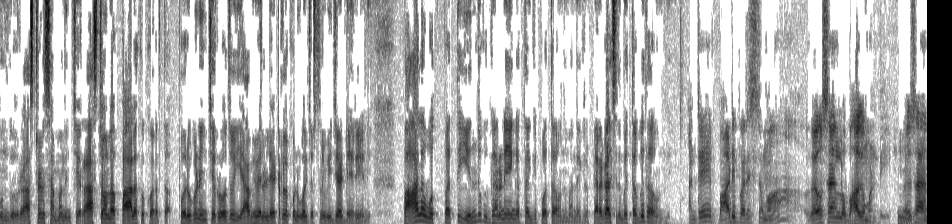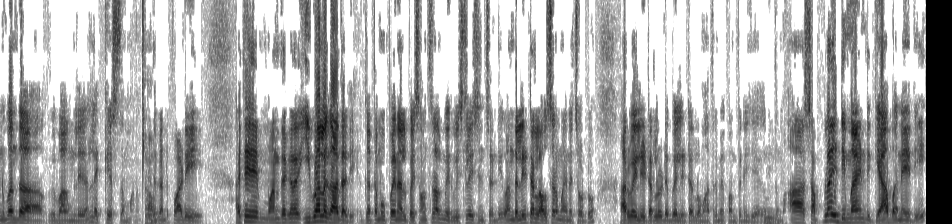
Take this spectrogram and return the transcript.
ముందు రాష్ట్రానికి సంబంధించి రాష్ట్రంలో పాలకు కొరత. పొరుగు నుంచి రోజు యాభై వేల లీటర్లు కొనుగోలు చేస్తున్న విజయ డైరీ అని పాల ఉత్పత్తి ఎందుకు గణనీయంగా తగ్గిపోతా ఉంది మన దగ్గర? పెరగాల్సింది పోయి తగ్గుతూ ఉంది. అంటే పాడి పరిశ్రమ వ్యవసాయంలో భాగం అండి వ్యవసాయ అనుబంధ విభాగం లేదని లెక్కేస్తాం మనం. ఎందుకంటే పాడి అయితే మన దగ్గర ఇవాళ కాదు అది. గత ముప్పై నలభై సంవత్సరాలు మీరు విశ్లేషించండి. వంద లీటర్లు అవసరమైన చోటు అరవై లీటర్లు డెబ్బై లీటర్లు మాత్రమే పంపిణీ చేయగలుగుతాం. ఆ సప్లై డిమాండ్ గ్యాప్ అనేది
